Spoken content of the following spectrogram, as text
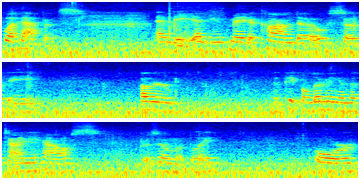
what happens? And the, and you've made a condo, so the other, the people living in the tiny house presumably, or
